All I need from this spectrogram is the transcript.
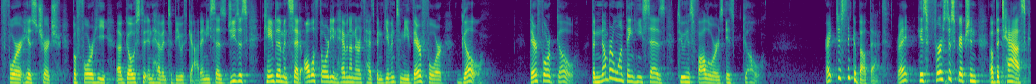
for his church before he uh, goes to, in heaven to be with God. And he says, Jesus came to them and said, All authority in heaven and earth has been given to me, therefore go. Therefore go. The number one thing he says to his followers is go. Right? Just think about that, right? His first description of the task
